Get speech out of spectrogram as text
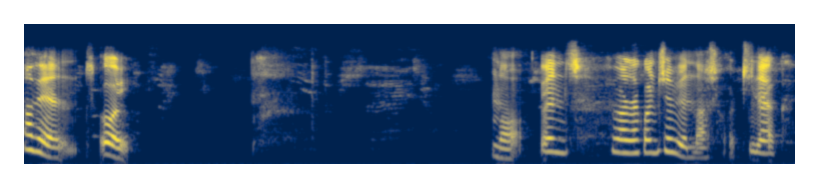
A więc, oj. No, więc chyba zakończymy nasz odcinek.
